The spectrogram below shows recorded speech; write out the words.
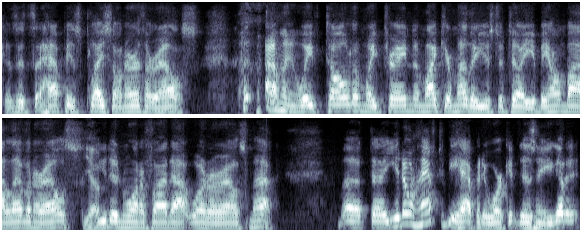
Because it's the happiest place on earth, or else. I mean, we've told them, we've trained them, like your mother used to tell you, be home by eleven or else. Yep. You didn't want to find out what or else meant. But uh, you don't have to be happy to work at Disney. You got to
